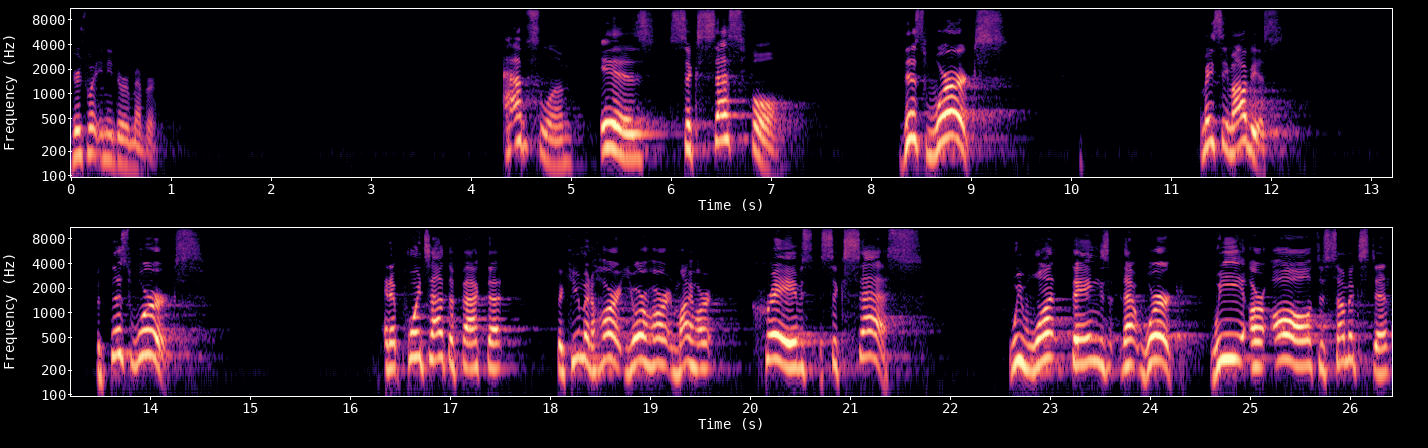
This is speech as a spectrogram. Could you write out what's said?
Here's what you need to remember Absalom is successful. This works. It may seem obvious, but this works. And it points out the fact that the human heart, your heart and my heart, craves success. We want things that work. We are all, to some extent,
